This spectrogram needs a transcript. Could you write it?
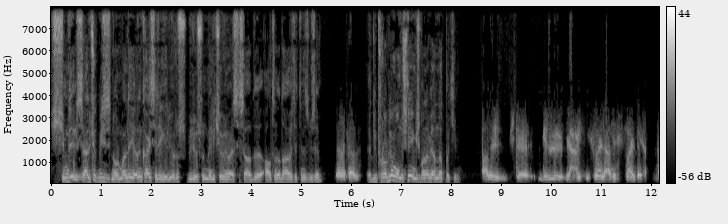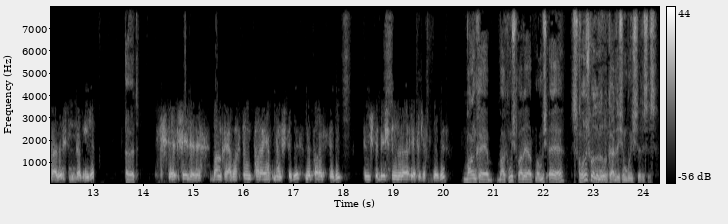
Şimdi Selçuk biz normalde yarın Kayseri'ye geliyoruz. Biliyorsun Melikşehir Üniversitesi adı altında davet ettiniz bizi. evet abi. E, bir problem olmuş neymiş bana bir anlat bakayım. Abi işte Güllü yani İsmail abi İsmail Bey aradı biraz önce. Evet. İşte şey dedi bankaya baktım para yapmamış dedi. Ne para istedim? Dedi işte 5 bin lira yapacak dedi. Bankaya bakmış para yatmamış. E siz konuşmadınız mı kardeşim bu işleri siz?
